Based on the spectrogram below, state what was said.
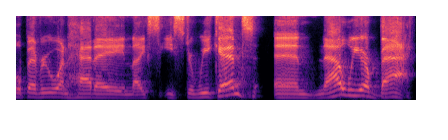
Hope everyone had a nice Easter weekend. And now we are back.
